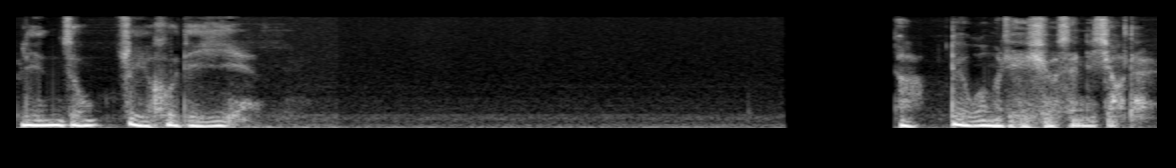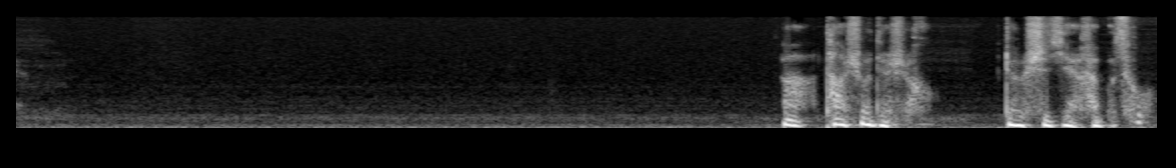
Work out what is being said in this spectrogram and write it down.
临终最后的遗言啊，对我们这些学生的交代啊，他说的时候。这个世界还不错，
